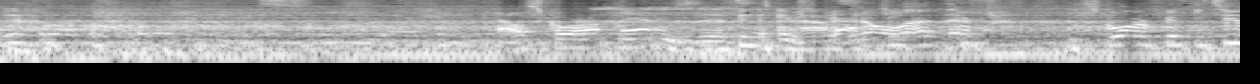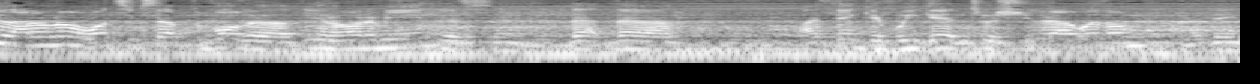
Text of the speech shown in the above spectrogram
Yeah. Outscore them then? Is this their You know what? They're scoring 52. I don't know what's acceptable to. You know what I mean? Is that the? I think if we get into a shootout with them, I think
